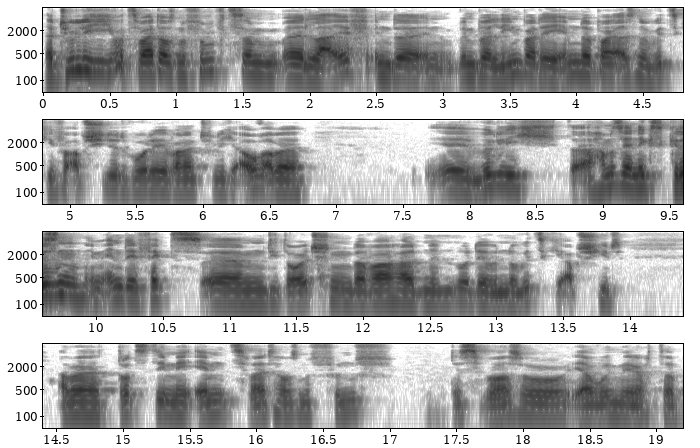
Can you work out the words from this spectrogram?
Natürlich, ich war 2015 äh, live in, der, in, in Berlin bei der EM dabei, als Nowitzki verabschiedet wurde, war natürlich auch, aber äh, wirklich, da haben sie ja nichts gerissen im Endeffekt, ähm, die Deutschen, da war halt nur der Nowitzki-Abschied, aber trotzdem EM 2005, das war so, ja, wo ich mir gedacht habe,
